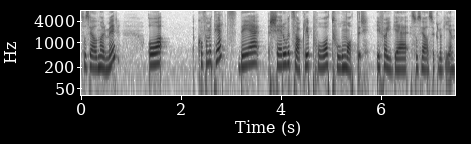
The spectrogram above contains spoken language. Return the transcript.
sosiale normer? Og konformitet det skjer hovedsakelig på to måter, ifølge sosialpsykologien.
